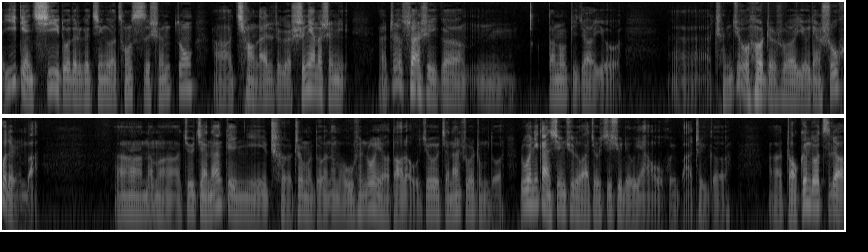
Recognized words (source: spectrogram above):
一点七亿多的这个金额，从死神中啊抢来的这个十年的生命，呃，这算是一个嗯当中比较有呃成就或者说有一点收获的人吧。啊，那么就简单给你扯这么多，那么五分钟也要到了，我就简单说这么多。如果你感兴趣的话，就继续留言，我会把这个，呃，找更多资料。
